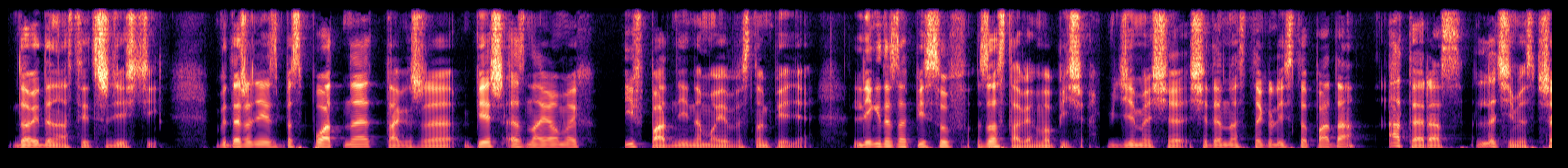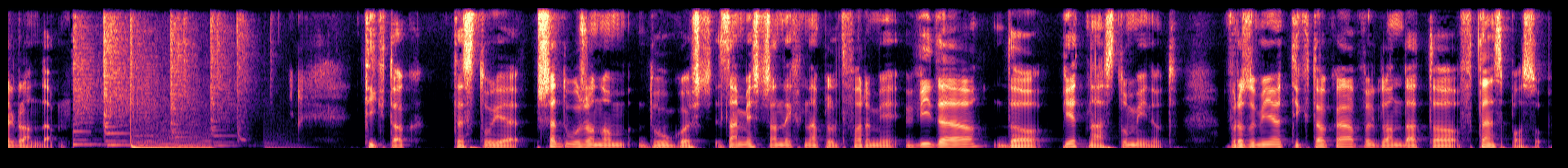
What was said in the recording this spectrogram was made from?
do 11.30. Wydarzenie jest bezpłatne, także bierz e-znajomych i wpadnij na moje wystąpienie. Link do zapisów zostawiam w opisie. Widzimy się 17 listopada, a teraz lecimy z przeglądem. TikTok testuje przedłużoną długość zamieszczanych na platformie wideo do 15 minut. W rozumieniu TikToka wygląda to w ten sposób.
